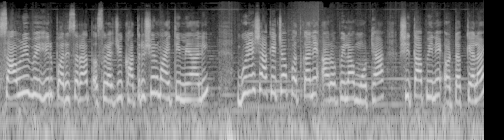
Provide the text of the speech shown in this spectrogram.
सावळी विहीर परिसरात असल्याची खात्रीशीर माहिती मिळाली. गुन्हे शाखेच्या पथकाने आरोपीला मोठ्या शिताफीने अटक केलाय.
